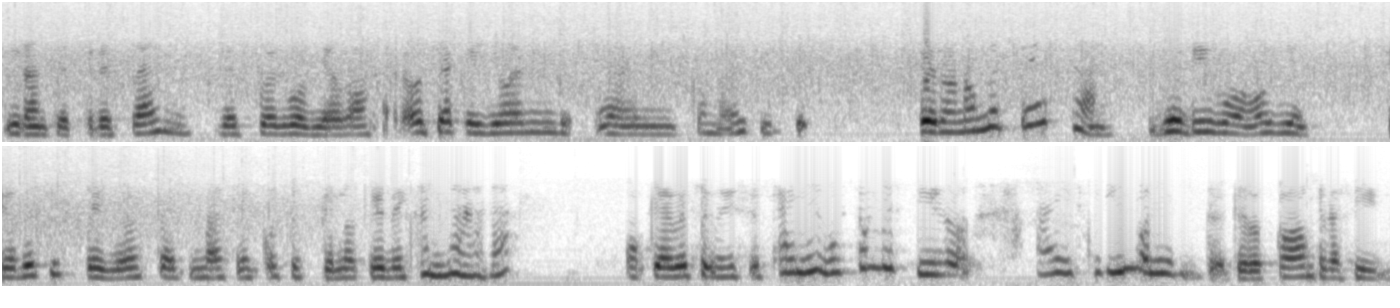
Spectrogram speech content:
durante tres años, después volví a bajar. O sea que yo, en, en ¿cómo decirte? Pero no me pesa. Yo digo, oye, que a veces te gastas más en cosas que no te dejan nada o que a veces dices, ay, me gusta un vestido, ay, está bien bonito, te, te lo compras y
